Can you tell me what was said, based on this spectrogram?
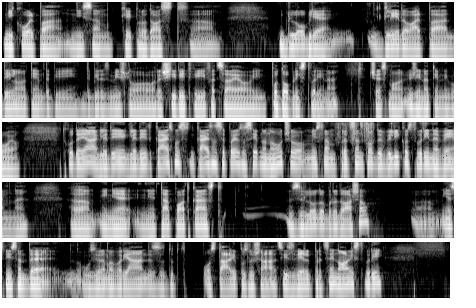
nikoli pa nisem kaj prodost um, globlje gledal ali pa delal na tem, da bi, da bi razmišljal o razširitvi IFC-jev in podobnih stvari, ne? če smo že na tem nivoju. Tako da, ja, glede, glede kaj, smo, kaj sem se pa jaz osebno naučil, mislim predvsem to, da veliko stvari ne vem. Ne? Um, in, je, in je ta podcast zelo dobrodošel. um, jaz mislim, da, oziroma verjamem, da so tudi ostali poslušalci izvedeli precej novih stvari.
